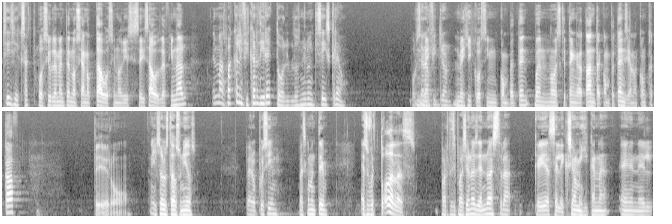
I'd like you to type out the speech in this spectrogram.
Sí, sí, exacto. posiblemente no sean octavos, sino 16 avos de final. Es más, va a calificar directo el 2026, creo. Por ser Me- anfitrión. México sin competencia, bueno, no es que tenga tanta competencia en la CONCACAF, pero Y solo Estados Unidos. Pero pues sí, básicamente eso fue todas las participaciones de nuestra querida selección mexicana en el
